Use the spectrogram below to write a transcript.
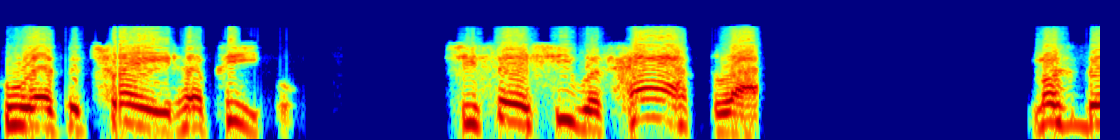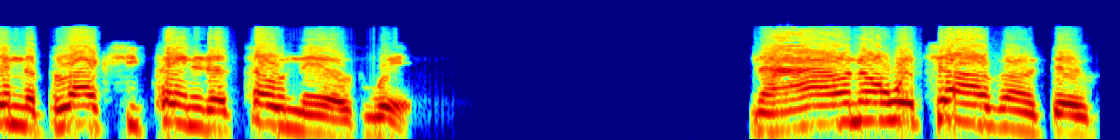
who has betrayed her people. She said she was half black. Must have been the black she painted her toenails with. Now I don't know what y'all gonna do,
